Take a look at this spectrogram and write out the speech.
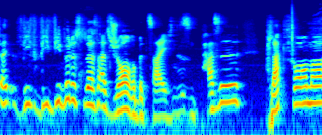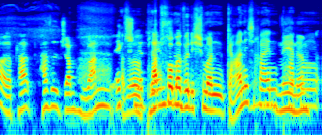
wie, wie, wie würdest du das als Genre bezeichnen? Ist es ein Puzzle, Plattformer oder Pla Puzzle Jump Run Action Also Plattformer würde ich schon mal gar nicht reinpacken. Nee, ne?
